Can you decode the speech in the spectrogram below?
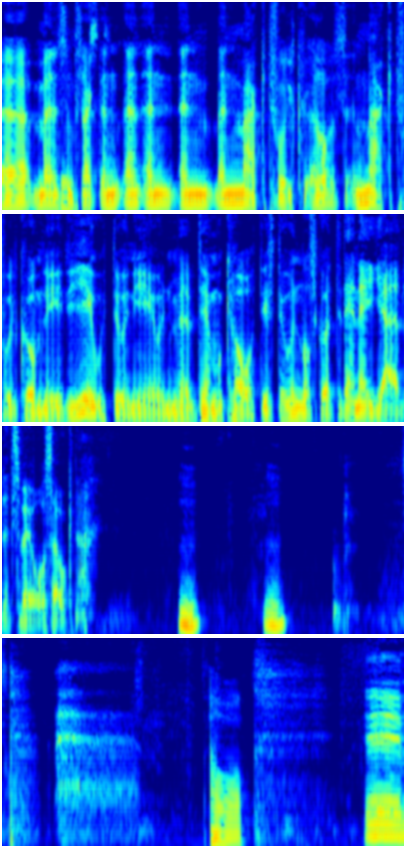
Uh, men som sagt en, en, en, en, maktfull, eller, maktfullkomlig idiotunion med demokratiskt underskott, den är jävligt svår att sakna. Mm. Mm. Ja. Eh,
